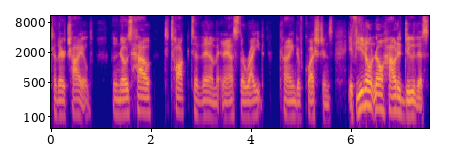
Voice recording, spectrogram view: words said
to their child, who knows how to talk to them and ask the right kind of questions. If you don't know how to do this,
